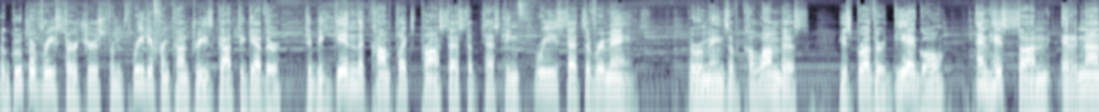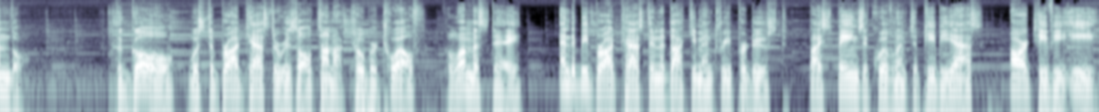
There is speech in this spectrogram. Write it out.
a group of researchers from three different countries got together to begin the complex process of testing three sets of remains the remains of Columbus, his brother Diego, and his son Hernando. The goal was to broadcast the results on October 12th, Columbus Day, and to be broadcast in a documentary produced by Spain's equivalent to PBS, RTVE.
